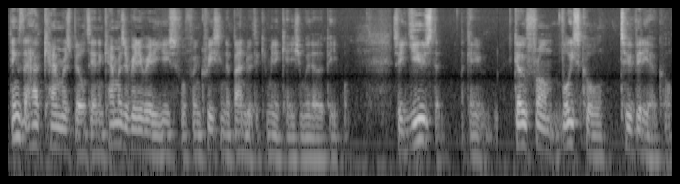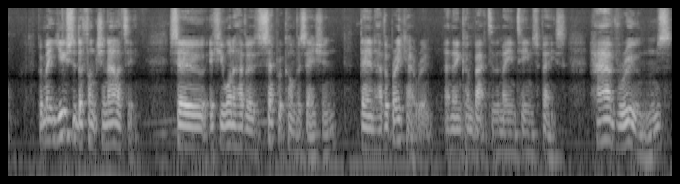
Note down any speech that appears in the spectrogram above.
things that have cameras built in and cameras are really, really useful for increasing the bandwidth of communication with other people. So use them, okay? Go from voice call to video call, but make use of the functionality. So if you want to have a separate conversation, then have a breakout room and then come back to the main team space. Have rooms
